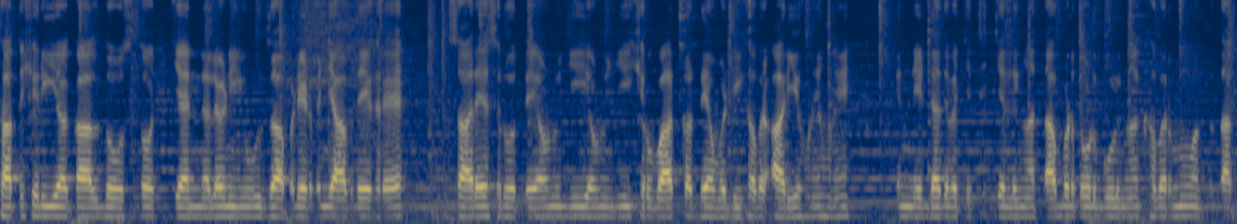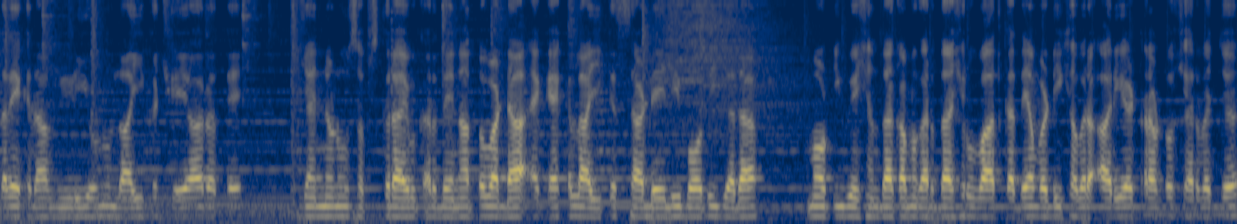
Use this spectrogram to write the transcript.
ਸਤਿ ਸ਼੍ਰੀ ਅਕਾਲ ਦੋਸਤੋ ਚੈਨਲ ਨਿਊਜ਼ ਅਪਡੇਟ ਪੰਜਾਬ ਦੇਖ ਰਹੇ। ਸਾਰੇ ਸਰੋਤਿਆਂ ਨੂੰ ਜੀ, ਆਉਣ ਜੀ, ਸ਼ੁਰੂਆਤ ਕਰਦੇ ਹਾਂ ਵੱਡੀ ਖਬਰ ਆ ਰਹੀ ਹੈ ਹੁਣੇ। ਹੁਣੇ ਕੈਨੇਡਾ ਦੇ ਵਿੱਚ ਇੱਥੇ ਚੱਲੀਆਂ ਤਾਬੜਤੋੜ ਗੋਲੀਆਂ, ਖਬਰ ਨੂੰ ਅੰਤ ਤੱਕ ਦੇਖਦਾ ਵੀਡੀਓ ਨੂੰ ਲਾਈਕ ਸ਼ੇਅਰ ਅਤੇ ਚੈਨਲ ਨੂੰ ਸਬਸਕ੍ਰਾਈਬ ਕਰ ਦੇਣਾ। ਤੁਹਾਡਾ ਇੱਕ ਇੱਕ ਲਾਈਕ ਸਾਡੇ ਲਈ ਬਹੁਤ ਹੀ ਜ਼ਿਆਦਾ ਮੋਟੀਵੇਸ਼ਨ ਦਾ ਕੰਮ ਕਰਦਾ। ਸ਼ੁਰੂਆਤ ਕਰਦੇ ਹਾਂ ਵੱਡੀ ਖਬਰ ਆ ਰਹੀ ਹੈ ਟੋਰਾਂਟੋ ਸ਼ਹਿਰ ਵਿੱਚ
